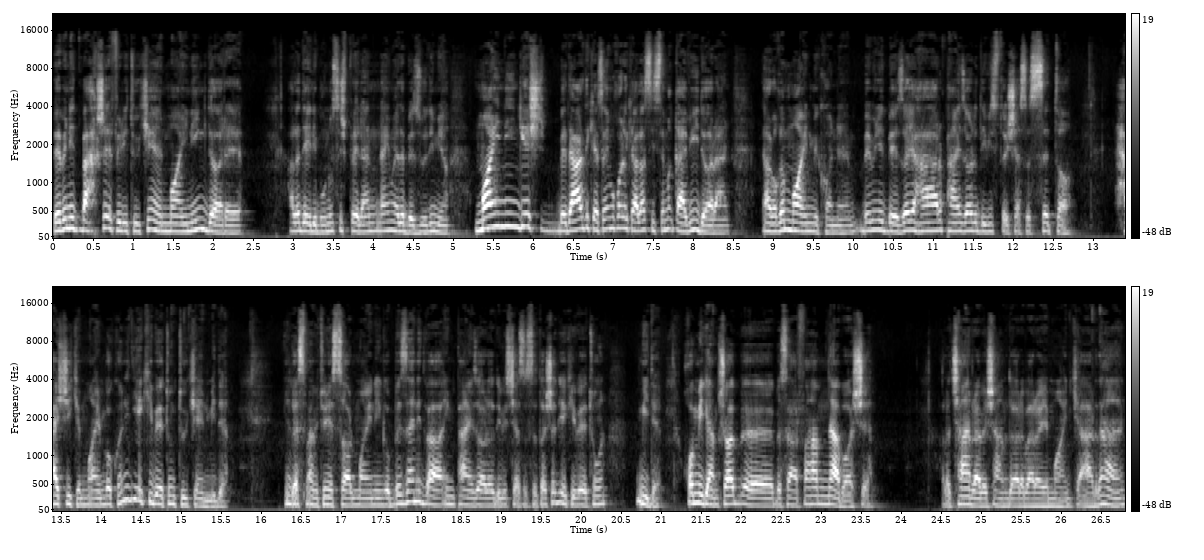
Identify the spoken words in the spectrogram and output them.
ببینید بخش free token mining داره. حالا daily bonus ش فعلا نیومده به زودی میاد. mining ش به درد کسایی می‌خوره که حالا سیستم قوی دارن. در واقع mine می‌کنه. ببینید به ازای هر 5263 تا hash ی که mine بکنید یکی بهتون توکن میده. این قسمت می‌تونید start mining رو بزنید و این 5263 تا شد یکی بهتون میده. خب میگم شاید به صرفه هم نباشه. حالا چند روش هم داره برای mine کردن.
